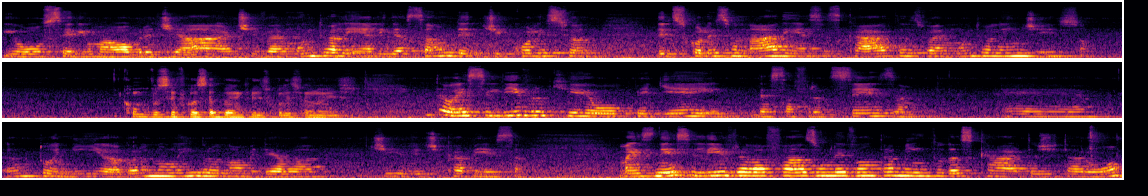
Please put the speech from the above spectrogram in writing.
e ou seria uma obra de arte, vai muito além. A ligação de, de colecion, deles colecionarem essas cartas vai muito além disso. Como você ficou sabendo que eles colecionam isso? Então, esse livro que eu peguei dessa francesa, é Antonia, agora não lembro o nome dela de, de cabeça, mas nesse livro ela faz um levantamento das cartas de tarô,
